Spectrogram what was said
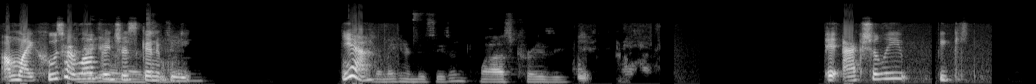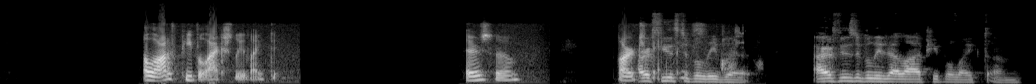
I'm like, who's her They're love interest gonna be? Yeah, They're making a new season? Wow, that's crazy. it actually be- a lot of people actually liked it. There's a large. I refuse to believe that. I refuse to believe that a lot of people liked um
